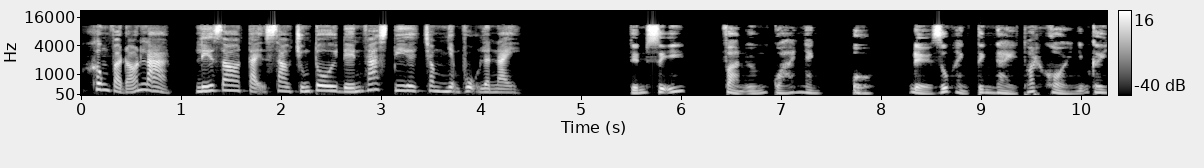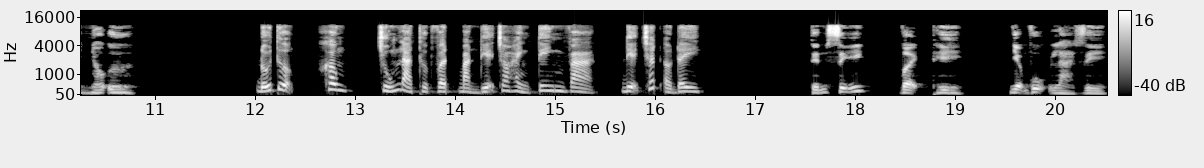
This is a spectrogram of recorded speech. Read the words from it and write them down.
không và đó là lý do tại sao chúng tôi đến Jaspier trong nhiệm vụ lần này. Tiến sĩ, phản ứng quá nhanh. Ồ, để giúp hành tinh này thoát khỏi những cây nho ư. Đối tượng, không, chúng là thực vật bản địa cho hành tinh và địa chất ở đây. Tiến sĩ, vậy thì nhiệm vụ là gì?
